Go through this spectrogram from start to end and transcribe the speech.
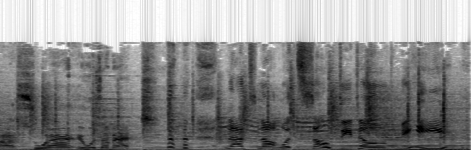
I swear it was a bet. That's not what Salty told me.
